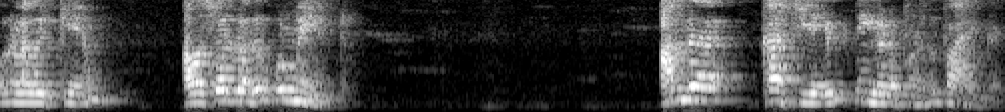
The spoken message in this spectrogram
ஓரளவிற்கேனும் அவர் சொல்வது உண்மை என்று. அந்த காட்சியையும் நீங்கள் இப்பொழுது பாருங்கள்.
